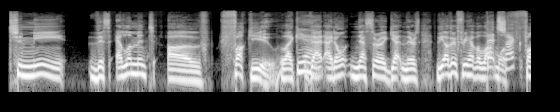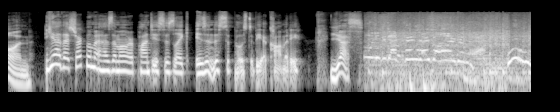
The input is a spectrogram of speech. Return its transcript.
to me this element of fuck you like Yeah. that i don't necessarily get and there's the other three have a lot That more shark- fun Yeah, that shark moment has the moment where Pontius is like, isn't this supposed to be a comedy? yes Look at that thing right behind him! Woo!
